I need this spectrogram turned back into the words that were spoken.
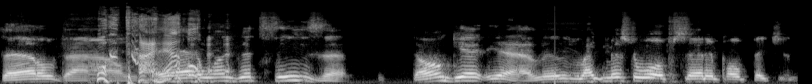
Settle down. What the they hell? had one good season. Don't get yeah, like Mr. Wolf said in Pulp Fiction.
